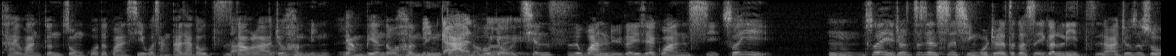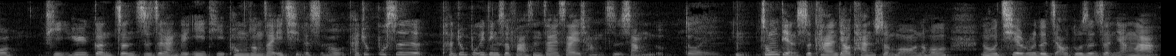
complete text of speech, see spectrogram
台湾跟中国的关系，我想大家都知道啦，就很敏，两边都很敏感，然后有千丝万缕的一些关系，所以，嗯，所以就这件事情，我觉得这个是一个例子啊，就是说。体育跟政治这两个议题碰撞在一起的时候，它就不是，它就不一定是发生在赛场之上的。对，嗯，重点是看要谈什么，然后，然后切入的角度是怎样啦。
